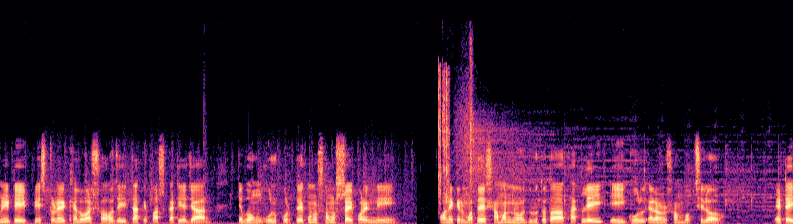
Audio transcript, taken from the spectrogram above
মিনিটেই প্রেস্টনের খেলোয়াড় সহজেই তাকে পাশ কাটিয়ে যান এবং গোল করতে কোনো সমস্যায় পড়েননি। অনেকের মতে সামান্য দ্রুততা থাকলেই এই গোল এড়ানো সম্ভব ছিল। এটাই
